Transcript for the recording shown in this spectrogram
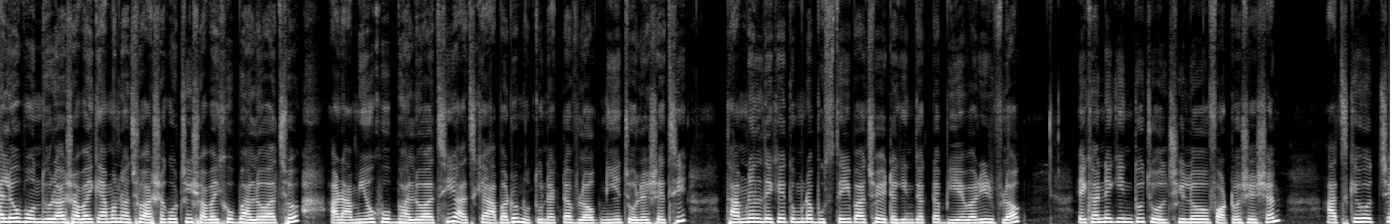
হ্যালো বন্ধুরা, সবাই কেমন আছো? আশা করছি সবাই খুব ভালো আছো আর আমিও খুব ভালো আছি। আজকে আবারও নতুন একটা ভ্লগ নিয়ে চলে এসেছি। থামনেল দেখে তোমরা বুঝতেই পারছ, এটা কিন্তু একটা বিয়েবাড়ির ভ্লগ এখানে কিন্তু চলছিল ফটো সেশন আজকে হচ্ছে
